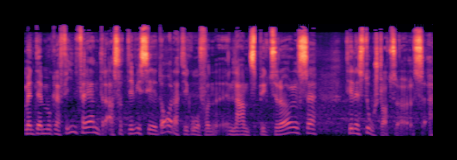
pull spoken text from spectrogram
Men demografin förändras. Så det vi ser idag är att vi går från en landsbygdsrörelse till en storstadsrörelse.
